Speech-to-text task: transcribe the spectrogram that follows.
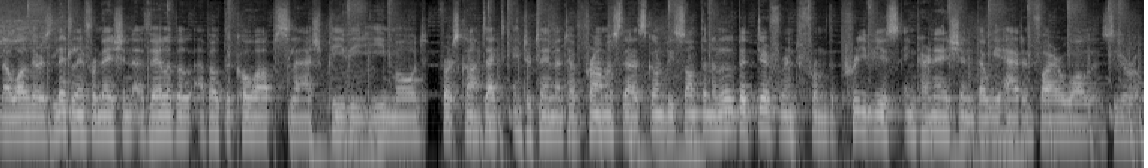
Now while there is little information available about the co-op slash PvE mode, First Contact Entertainment have promised that it's going to be something a little bit different from the previous incarnation that we had in Firewall Zero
